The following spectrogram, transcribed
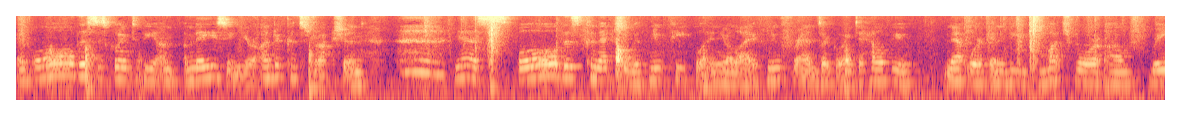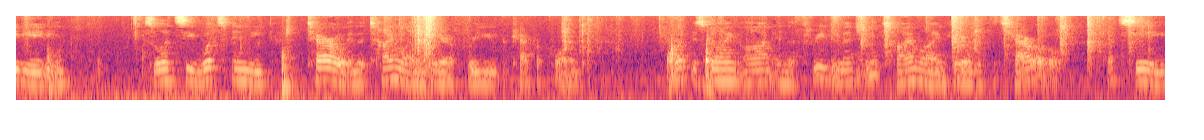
and all this is going to be amazing. You're under construction. Yes, all this connection with new people in your life, new friends are going to help you network and be much more um, radiating. So let's see what's in the tarot in the timeline here for you, Capricorn. What is going on in the three-dimensional timeline here with the tarot? Let's see.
